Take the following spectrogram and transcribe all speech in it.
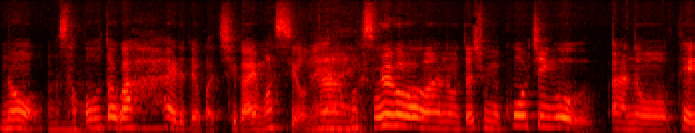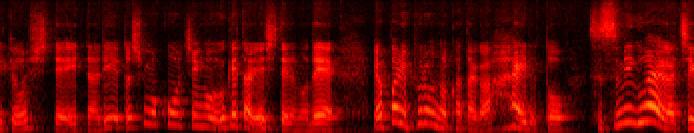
のサポートが入るとやっぱ違いますよね。はい、それをあの私もコーチングをあの提供していたり私もコーチングを受けたりしてるのでやっぱりプロの方が入ると進み具合が違うってい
